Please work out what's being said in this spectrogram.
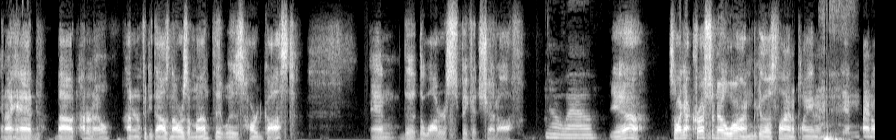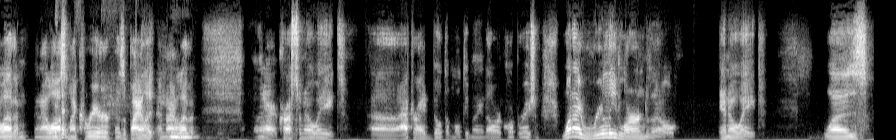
And I had about, I don't know, $150,000 a month that was hard cost. And the, the water spigot shut off. Oh, wow. Yeah. So I got crushed in 01 because I was flying a plane in, in 9/11, and I lost my career as a pilot in 9/11. Mm-hmm. And then I got crushed in 08 uh, after I had built a multi-million dollar corporation. What I really learned though in 08 was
